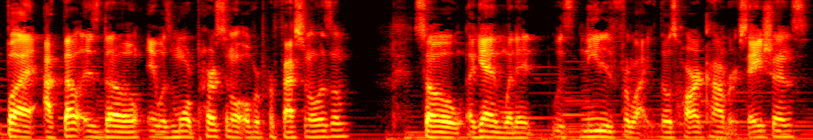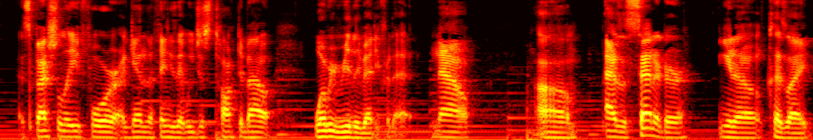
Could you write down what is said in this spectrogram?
But I felt as though it was more personal over professionalism. So again, when it was needed for like those hard conversations, especially for again the things that we just talked about, were we really ready for that? Now, um, as a senator, you know, because like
